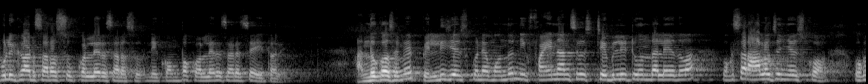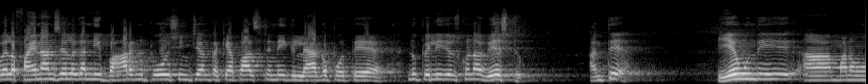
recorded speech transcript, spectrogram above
పులికాడు సరస్సు కొల్లేరు సరస్సు. నీ కొంప కొల్లేరు సరస్సే అవుతుంది. అందుకోసమే పెళ్ళి చేసుకునే ముందు నీకు ఫైనాన్షియల్ స్టెబిలిటీ ఉందా లేదో ఒకసారి ఆలోచన చేసుకో. ఒకవేళ ఫైనాన్షియల్గా నీ భార్యను పోషించేంత కెపాసిటీ నీకు లేకపోతే నువ్వు పెళ్ళి చేసుకున్నా వేస్ట్ అంతే. ఏముంది? మనము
